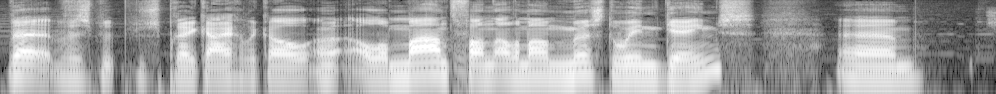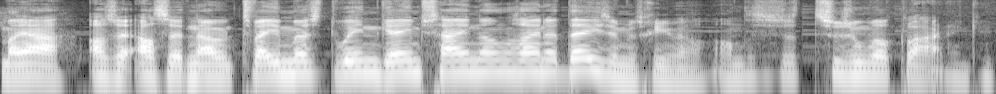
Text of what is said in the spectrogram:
we, we sp- we spreken eigenlijk al, eh, al een maand van allemaal must-win games. Ehm, maar ja, als er, als er nou twee must-win games zijn, dan zijn het deze misschien wel. Anders is het seizoen wel klaar, denk ik.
